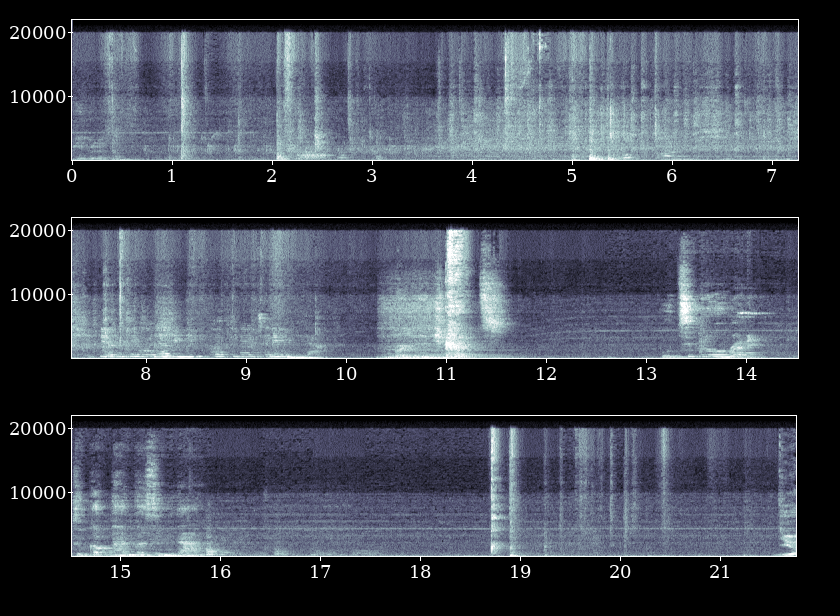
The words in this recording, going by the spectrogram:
괜히 걸렸어. 희연 회원아비님 퍼팅할 차례입니다. 우측으로 Ready. 두컵 반 받습니다 이야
